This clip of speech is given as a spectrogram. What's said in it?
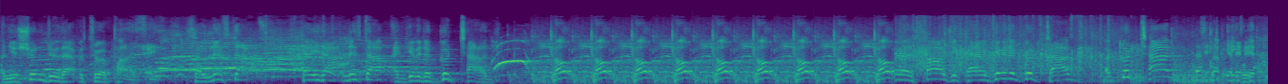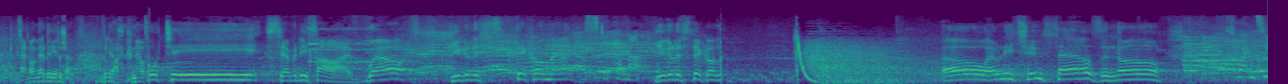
and you shouldn't do that with to a party. So lift up, Kelly down, lift up, and give it a good tug. Go, go, go, go, go, go, go, go, go. As far as you can, give it a good tug. A good tug. That's it. Now 40, 75. Well, you're going to stick on that? Stick on that. You're going to stick on that? Oh, only 2,000. Oh. 25.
